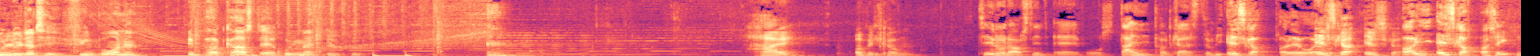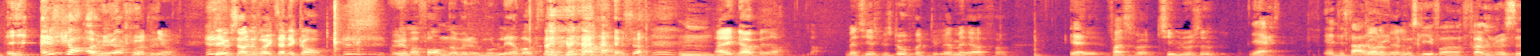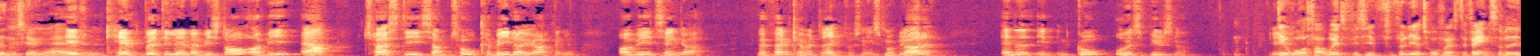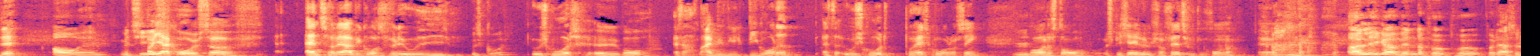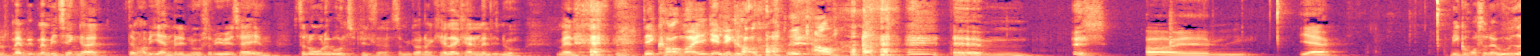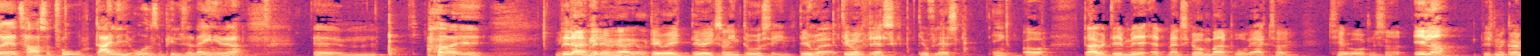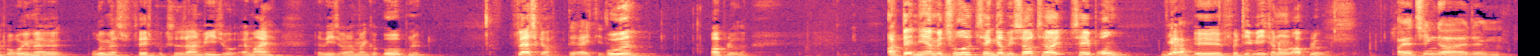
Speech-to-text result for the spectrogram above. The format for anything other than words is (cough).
Du lytter til Fynboerne, en podcast af Ryma Ølklub. Hej og velkommen. til endnu et afsnit af vores dejlige podcast, som vi elsker at lave. Elsker, elsker. Og I elsker at se den. I elsker at høre på den jo. Det er jo sådan, rygterne går. Det er mig formen, når man modulerer voks. (laughs) (laughs) altså, mm. Der er ikke noget bedre. Mathias, vi stod for et dilemma her for, ja, øh, faktisk for 10 minutter siden. ja, ja, det startede Godt egentlig måske for 5 minutter siden, cirka. Ja, Et kæmpe dilemma. Vi står, og vi er tørstige som to kameler i ørkenen jo. Og vi tænker, hvad fanden kan man drikke på sådan en smuk lørdag? Andet end en god Odense Pilsner. det er vores favorit. Hvis I selvfølgelig er trofaste fans, så ved I det. Og øh, Mathias, Og jeg går jo så... Anton og jeg, vi går selvfølgelig ud i Uskurt? udskurt, øh, hvor... Altså, nej, vi, vi, vi går ned altså udskurt på headquarters, ikke? Mm. Hvor der står specialøl for 4.000 kroner. Øhm, (laughs) Og ligger og venter på, på, på deres ølsmag. Men, vi- men vi tænker, at dem har vi anmeldt nu, så vi vil tage en stille Odense Pilsner, som vi godt nok heller ikke har anmeldt endnu. Men (laughs) det kommer ikke, det kommer. (laughs) Det er kav. øhm, og øhm, ja, vi går så derud, og jeg tager så to dejlige Odense Pilsner, hvad egentlig der. Øhm, og øh, Det der er med dem her jo, det er jo ikke, det er jo ikke sådan en dåse en. Det er jo, det, det er jo flaske. Det er jo flask, ikke? Og der er jo det med, at man skal åbenbart bruge værktøj til at åbne sådan noget. Eller, hvis man går ind på Ryma, Rymas Facebook-side, der er en video af mig, der viser, hvordan man kan åbne flasker Det er rigtigt. uden oplukker. Og den her metode tænker vi så til at tage i brug, Ja, øh, fordi vi ikke har nogen oplukker. og jeg tænker, at øhm,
